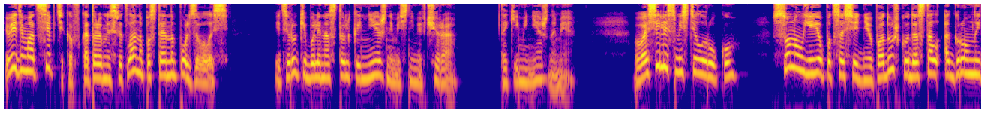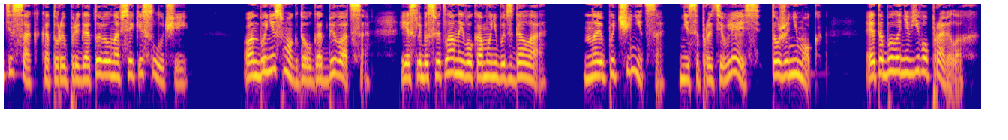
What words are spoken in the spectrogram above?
Видимо, от септиков, которыми Светлана постоянно пользовалась. Эти руки были настолько нежными с ними вчера. Такими нежными. Василий сместил руку, сунул ее под соседнюю подушку и достал огромный тесак, который приготовил на всякий случай. Он бы не смог долго отбиваться, если бы Светлана его кому-нибудь сдала. Но и подчиниться, не сопротивляясь, тоже не мог. Это было не в его правилах.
